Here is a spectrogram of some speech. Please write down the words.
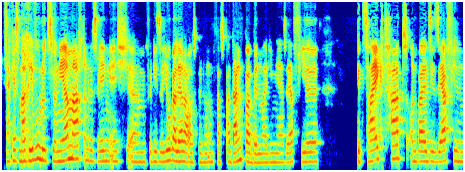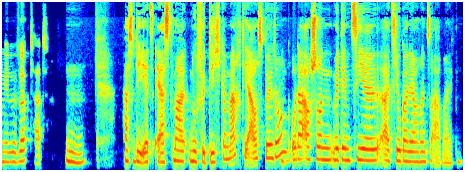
ich sage jetzt mal, revolutionär macht und weswegen ich ähm, für diese Yogalehrerausbildung unfassbar dankbar bin, weil die mir sehr viel gezeigt hat und weil sie sehr viel in mir bewirkt hat. Mhm. Hast du die jetzt erstmal nur für dich gemacht, die Ausbildung, mhm. oder auch schon mit dem Ziel, als Yogalehrerin zu arbeiten?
